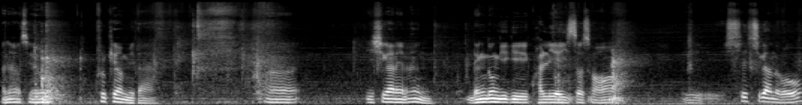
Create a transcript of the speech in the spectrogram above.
안녕하세요. 쿨케어입니다. 어, 이 시간에는 냉동기기 관리에 있어서 이 실시간으로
